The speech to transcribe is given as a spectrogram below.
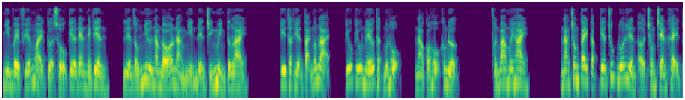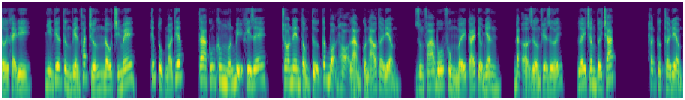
nhìn về phía ngoài cửa sổ kia đen nhánh thiên, liền giống như năm đó nàng nhìn đến chính mình tương lai. Kỳ thật hiện tại ngẫm lại, cứu cứu nếu thật muốn hộ, nào có hộ không được. Phần 32 Nàng trong tay cặp kia trúc đũa liền ở trong chén khẻ tới khẻ đi, nhìn kia từng viên phát trướng nấu chín mễ, tiếp tục nói tiếp, ta cũng không muốn bị khi dễ, cho nên tổng tự cấp bọn họ làm quần áo thời điểm, dùng phá bố phùng mấy cái tiểu nhân, đặt ở giường phía dưới, lấy châm tới chát. Hận cực thời điểm,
